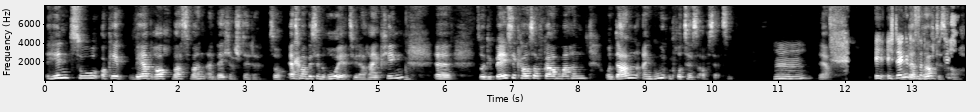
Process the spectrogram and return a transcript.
hin zu, okay, wer braucht was, wann, an welcher Stelle. So, erstmal ja. ein bisschen Ruhe jetzt wieder reinkriegen. Äh, so die Basic-Hausaufgaben machen und dann einen guten Prozess aufsetzen. Mhm. Ja. Ich, ich denke, das sind auch, auch.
